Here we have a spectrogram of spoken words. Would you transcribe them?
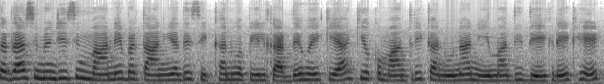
ਸਰਦਾਰ ਸਿਮਰਨਜੀਤ ਸਿੰਘ ਮਾਨ ਨੇ ਬਰਤਾਨੀਆ ਦੇ ਸਿੱਖਾਂ ਨੂੰ ਅਪੀਲ ਕਰਦੇ ਹੋਏ ਕਿਹਾ ਕਿ ਉਹ ਕੌਮਾਂਤਰੀ ਕਾਨੂੰਨਾਂ ਨਿਯਮਾਂ ਦੀ ਦੇਖਰੇਖ ਹੇਠ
